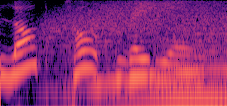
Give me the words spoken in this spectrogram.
Blog Talk Radio.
